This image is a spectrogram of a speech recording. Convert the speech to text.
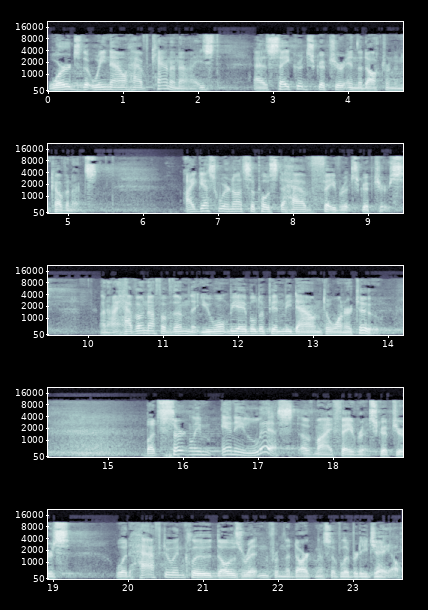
Words that we now have canonized as sacred scripture in the Doctrine and Covenants. I guess we're not supposed to have favorite scriptures. And I have enough of them that you won't be able to pin me down to one or two. but certainly any list of my favorite scriptures would have to include those written from the darkness of Liberty Jail.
